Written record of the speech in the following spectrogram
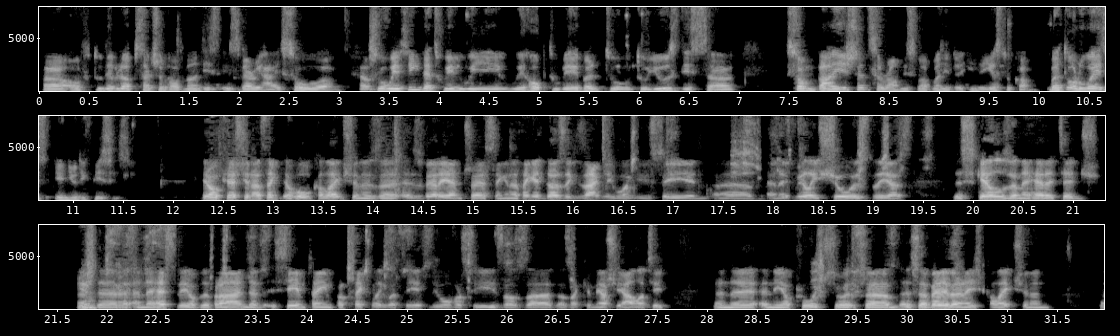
uh, of to develop such a movement is, is very high. So, uh, so we think that we, we, we hope to be able to, to use this uh, some variations around this movement in the, in the years to come, but always in unique pieces. You know, Christian, I think the whole collection is uh, is very interesting, and I think it does exactly what you say, and uh, and it really shows the uh, the skills and the heritage and uh, and the history of the brand. And at the same time, particularly with the, the overseas, there's a, there's a commerciality in the in the approach. So it's um, it's a very very nice collection, and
